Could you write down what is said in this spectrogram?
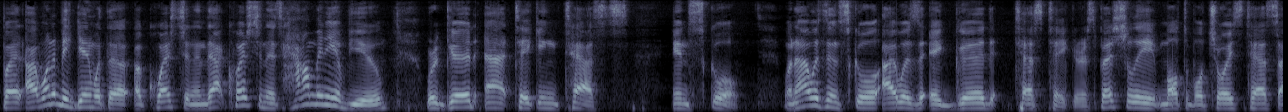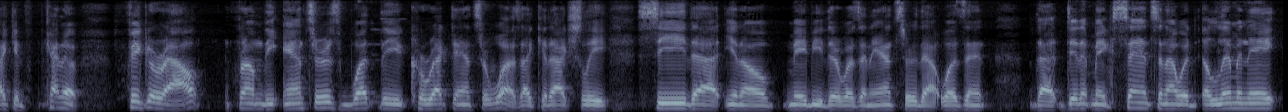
But I want to begin with a, a question. And that question is how many of you were good at taking tests in school? When I was in school, I was a good test taker, especially multiple choice tests. I could kind of figure out from the answers what the correct answer was. I could actually see that, you know, maybe there was an answer that wasn't, that didn't make sense, and I would eliminate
